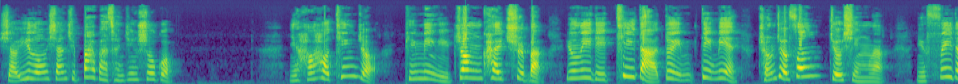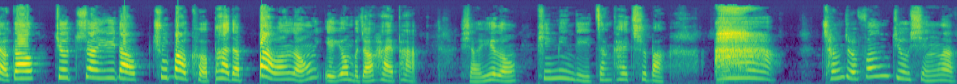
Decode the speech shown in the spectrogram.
小翼龙想起爸爸曾经说过：“你好好听着，拼命地张开翅膀，用力地踢打对地面，乘着风就行了。你飞得高，就算遇到粗暴可怕的霸王龙，也用不着害怕。”小翼龙。拼命地张开翅膀，啊，乘着风就行了。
